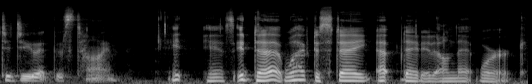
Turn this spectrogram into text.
to do at this time. It, yes, it does. We'll have to stay updated on that work.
